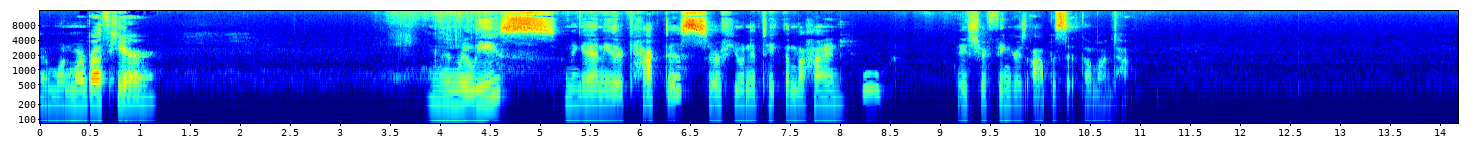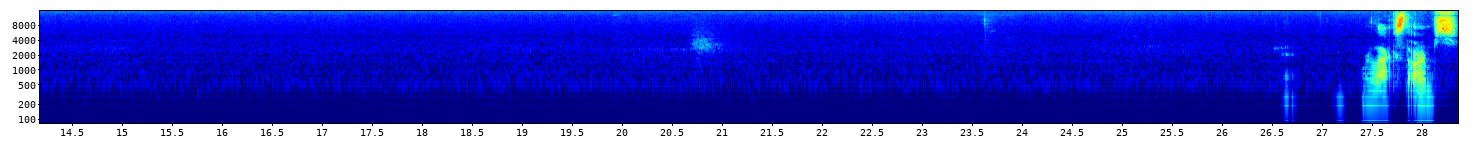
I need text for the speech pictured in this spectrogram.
And one more breath here. And then release. And again, either cactus or if you want to take them behind, place your fingers opposite thumb on top. Okay. Relax the arms.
